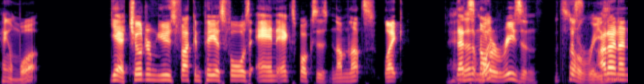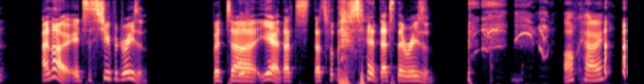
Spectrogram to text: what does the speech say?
Hang on, what? Yeah, children use fucking PS4s and Xboxes, numbnuts. Like that's That- not what? a reason. That's not a reason. I don't know. I know it's a stupid reason, but uh, yeah, that's that's what they've said. That's their reason. Okay.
